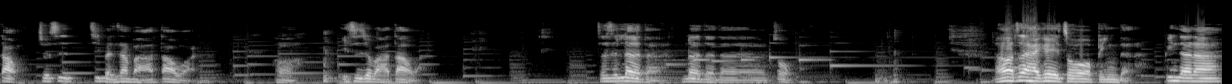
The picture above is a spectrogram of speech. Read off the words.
倒就是基本上把它倒完，哦，一次就把它倒完。这是热的，热的的做法，然后这还可以做冰的，冰的呢，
